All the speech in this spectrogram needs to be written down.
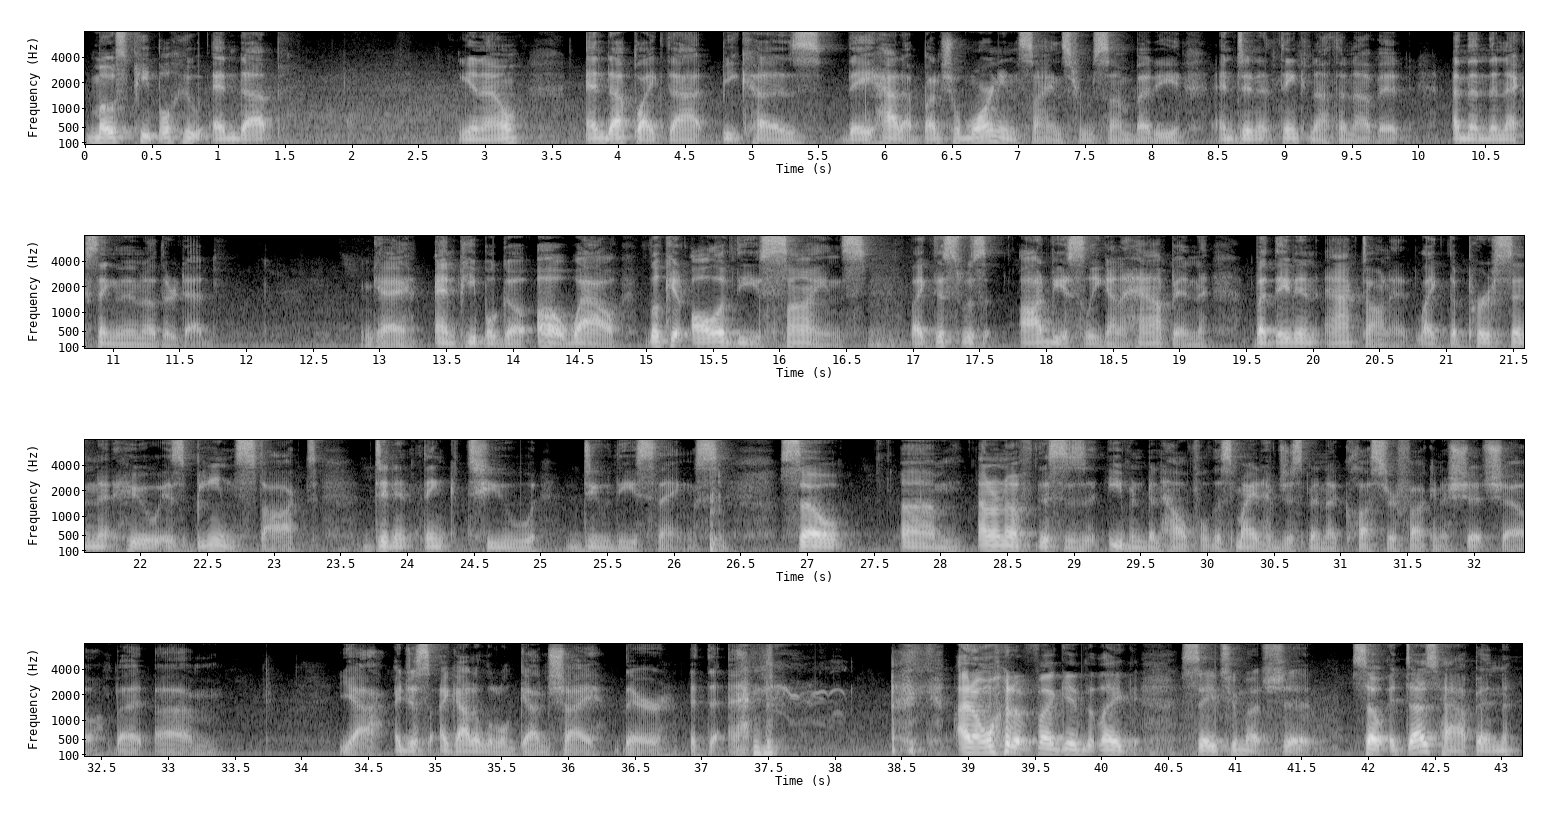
most people who end up, you know, end up like that because they had a bunch of warning signs from somebody and didn't think nothing of it. And then the next thing they know, they're dead. Okay? And people go, oh, wow, look at all of these signs. Like this was obviously going to happen but they didn't act on it. Like the person who is being stalked didn't think to do these things. So um, I don't know if this has even been helpful. This might have just been a clusterfuck and a shit show, but um, yeah, I just I got a little gun shy there at the end. I don't want to fucking like say too much shit. So it does happen.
